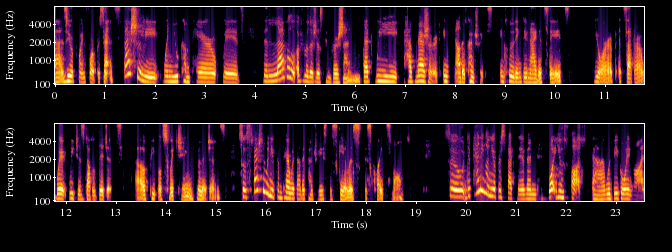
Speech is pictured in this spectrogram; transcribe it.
uh, 0.4%, especially when you compare with the level of religious conversion that we have measured in other countries, including the United States, Europe, etc., where it reaches double digits of people switching religions. So, especially when you compare with other countries, the scale is, is quite small. So, depending on your perspective and what you thought uh, would be going on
